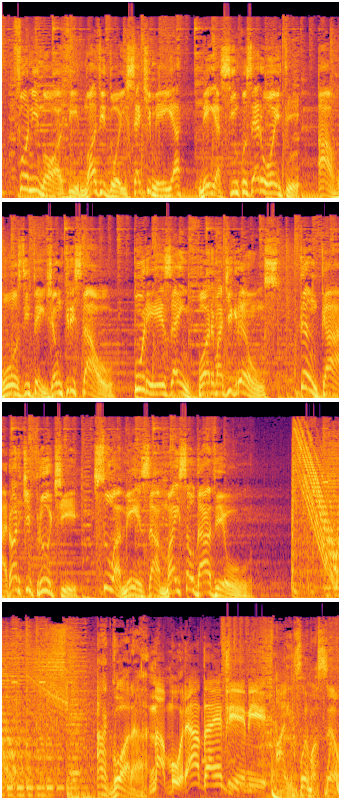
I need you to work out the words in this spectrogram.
Fone 99276-6508. Arroz e feijão cristal. Pureza em forma de grãos. Tancar Hortifruti. Sua mesa mais saudável. Agora, na Morada FM, a informação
